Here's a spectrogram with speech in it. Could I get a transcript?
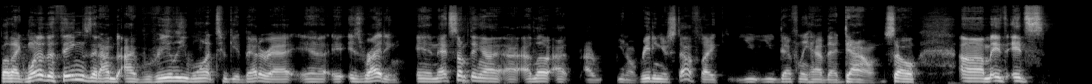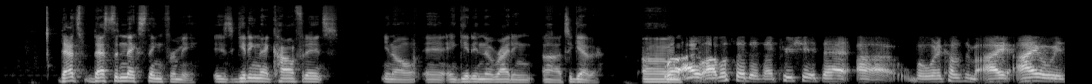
but like one of the things that I'm I really want to get better at uh, is writing, and that's something I I, I love. I, I, you know reading your stuff, like you you definitely have that down. So, um, it, it's that's that's the next thing for me is getting that confidence, you know, and, and getting the writing uh, together. Um, well, I, I, will say this: I appreciate that, uh, but when it comes to I, I always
